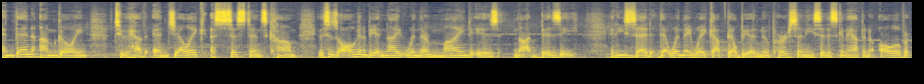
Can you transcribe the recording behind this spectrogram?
and then I'm going to have angelic assistance come. This is all going to be at night when their mind is not busy. And he hmm. said that when they wake up, they'll be a new person. He said it's going to happen all over.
